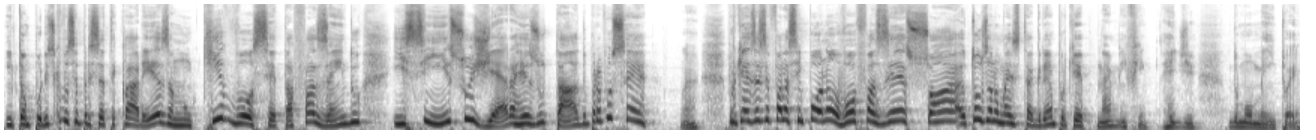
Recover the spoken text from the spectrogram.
Então, por isso que você precisa ter clareza no que você está fazendo e se isso gera resultado para você. Né? Porque às vezes você fala assim, pô, não, vou fazer só. Eu tô usando mais Instagram porque, né, enfim, rede do momento aí.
